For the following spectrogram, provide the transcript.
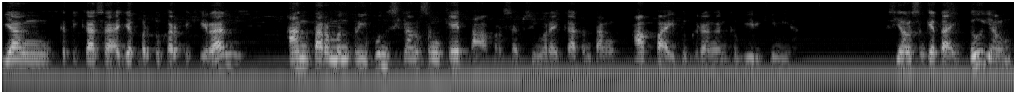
yang ketika saya ajak bertukar pikiran, antar menteri pun silang sengketa persepsi mereka tentang apa itu gerangan kebiri kimia. Silang sengketa itu yang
